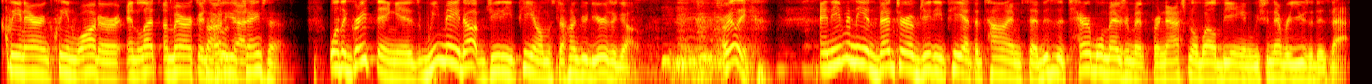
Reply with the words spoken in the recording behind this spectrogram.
clean air and clean water and let America So know how do you that- change that? well, the great thing is we made up GDP almost 100 years ago. really? And even the inventor of GDP at the time said this is a terrible measurement for national well-being and we should never use it as that.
